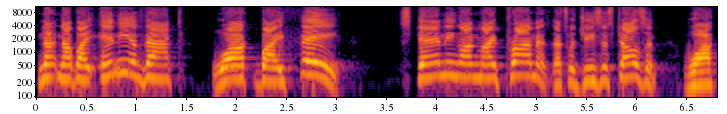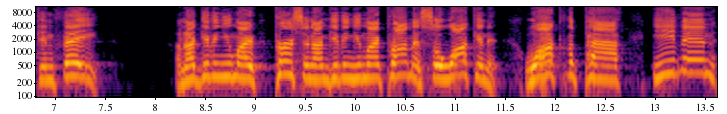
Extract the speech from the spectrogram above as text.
not, not by any of that. Walk by faith, standing on my promise. That's what Jesus tells him. Walk in faith. I'm not giving you my person, I'm giving you my promise. So walk in it. Walk the path, even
